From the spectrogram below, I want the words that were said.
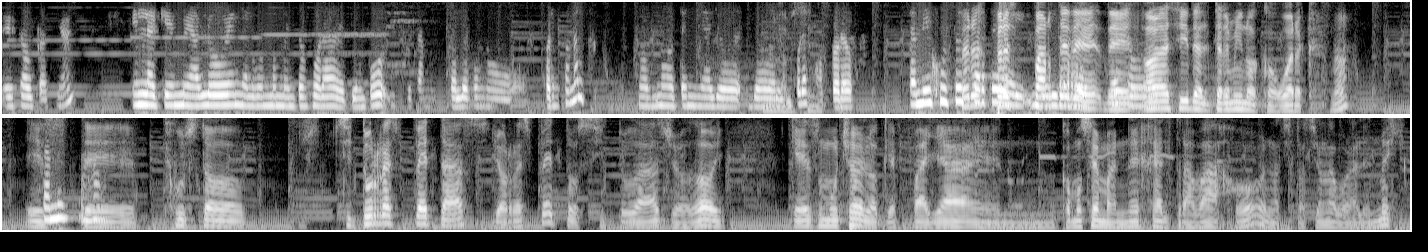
esa ocasión en la que me habló en algún momento fuera de tiempo y pues a mi teléfono personal, no, no tenía yo, yo de la empresa, pero también justo pero, es parte, pero es parte de, ahora sí, del término cowork, ¿no? Este, justo, si tú respetas, yo respeto, si tú das, yo doy, que es mucho de lo que falla en cómo se maneja el trabajo en la situación laboral en México,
